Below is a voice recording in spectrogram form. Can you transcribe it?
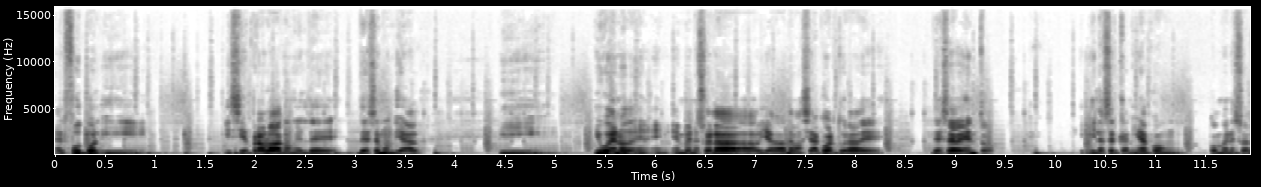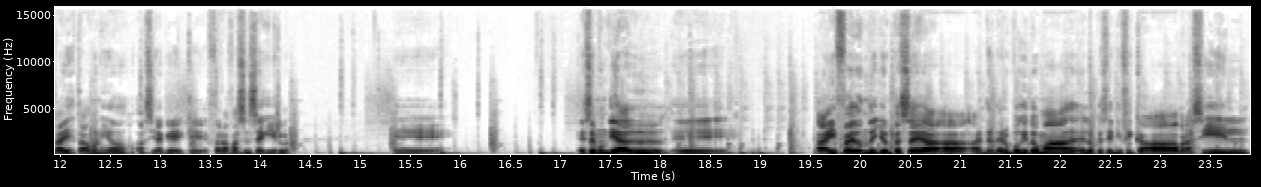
el fútbol y, y siempre hablaba con él de, de ese mundial. Y, y bueno, en, en- en Venezuela había demasiada cobertura de, ese evento y la cercanía con, Venezuela y Estados Unidos hacía que, fuera fácil seguirlo. Eh, ese mundial, eh, ahí fue donde yo empecé a, entender un poquito más lo que significaba Brasil,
